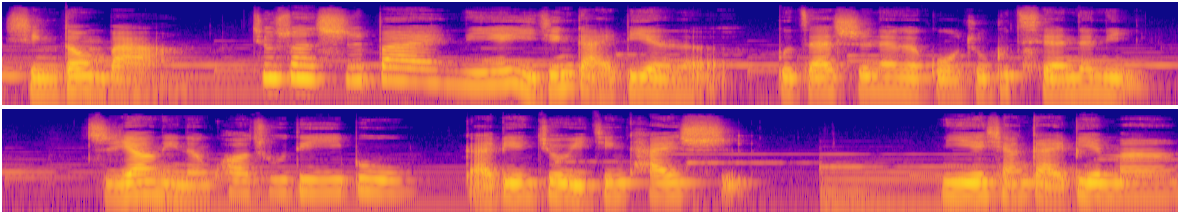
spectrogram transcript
行动吧，就算失败，你也已经改变了。不再是那个裹足不前的你，只要你能跨出第一步，改变就已经开始。你也想改变吗？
